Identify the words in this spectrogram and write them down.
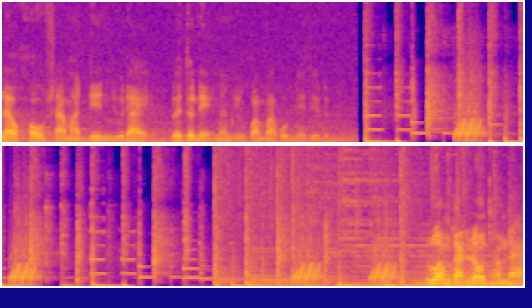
แล้วเขาสามารถยืนอยู่ได้ด้วยตนเองนั่นคือความภาคภูมิใจที่สุดร่วมกันเราทำได้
